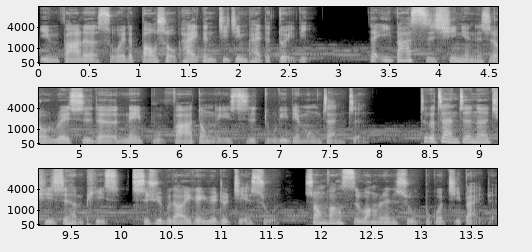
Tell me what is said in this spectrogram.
引发了所谓的保守派跟激进派的对立。在一八四七年的时候，瑞士的内部发动了一次独立联盟战争。这个战争呢，其实很 peace，持续不到一个月就结束了。双方死亡人数不过几百人，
